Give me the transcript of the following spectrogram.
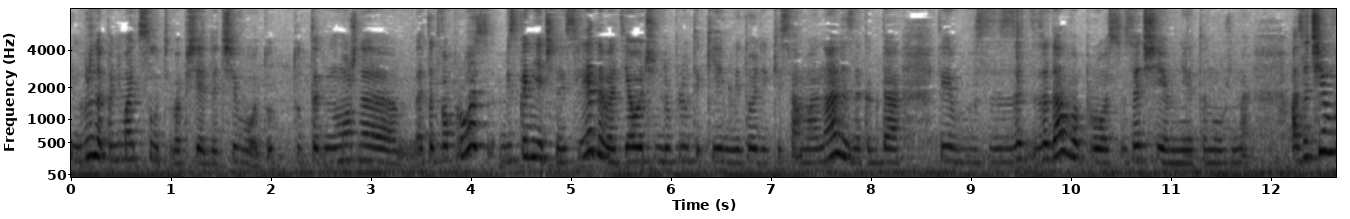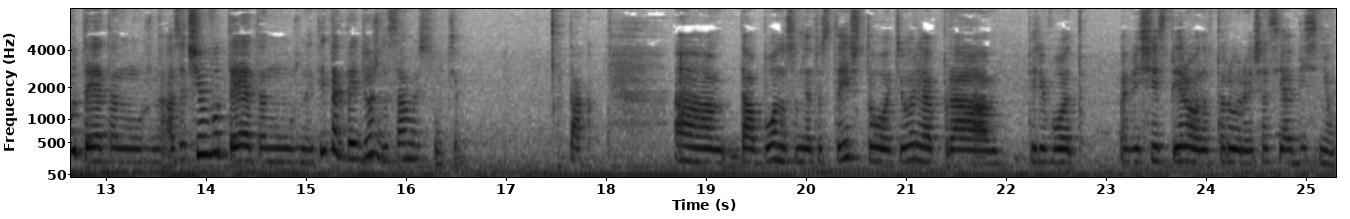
И нужно понимать суть вообще для чего. Тут, тут можно этот вопрос бесконечно исследовать. Я очень люблю такие методики самоанализа, когда ты задал вопрос, зачем мне это нужно, а зачем вот это нужно, а зачем вот это нужно. И ты тогда идешь до самой сути. Так, да, бонус у меня тут стоит, что теория про перевод вещей с первого на второй уровень. Сейчас я объясню.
